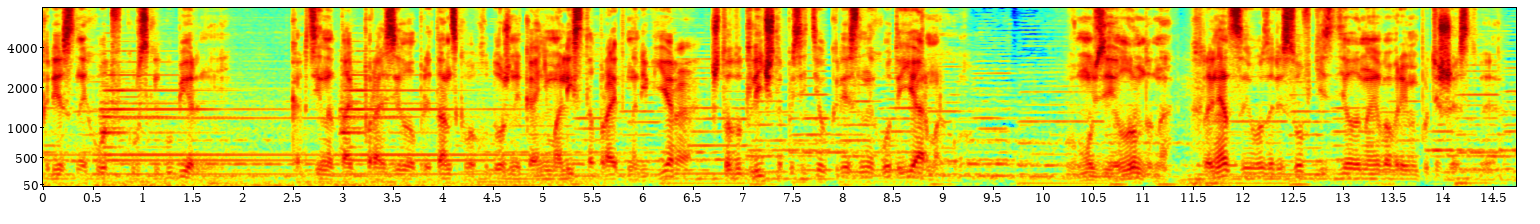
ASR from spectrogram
«Крестный ход в Курской губернии». Картина так поразила британского художника-анималиста Брайтона Ривьера, что тут лично посетил крестный ход и ярмарку. В музее Лондона хранятся его зарисовки, сделанные во время путешествия.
